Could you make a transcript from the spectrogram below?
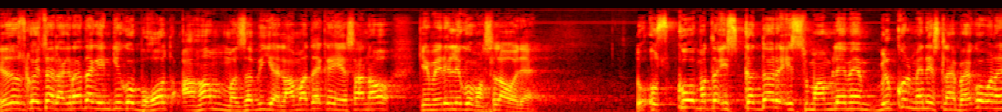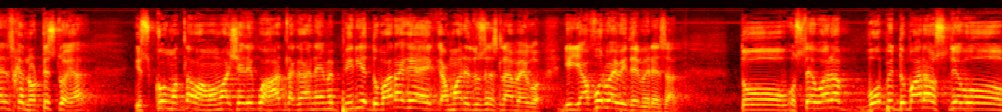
जैसे उसको ऐसा लग रहा था कि इनकी कोई बहुत अहम मजहबी अलामत है, कहीं ऐसा ना हो कि मेरे लिए कोई मसला हो जाए। तो उसको मतलब इस कदर इस मामले में बिल्कुल मैंने इस्लाम भाई को बनाया इसका नोटिस लो यार। इसको मतलब हमामा शरीफ को हाथ लगाने में फिर ये दोबारा गया एक हमारे दूसरे इस्लाम भाई को। ये याफुर भाई भी थे मेरे साथ। तो उसने बोला, वो भी दोबारा उसने वो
